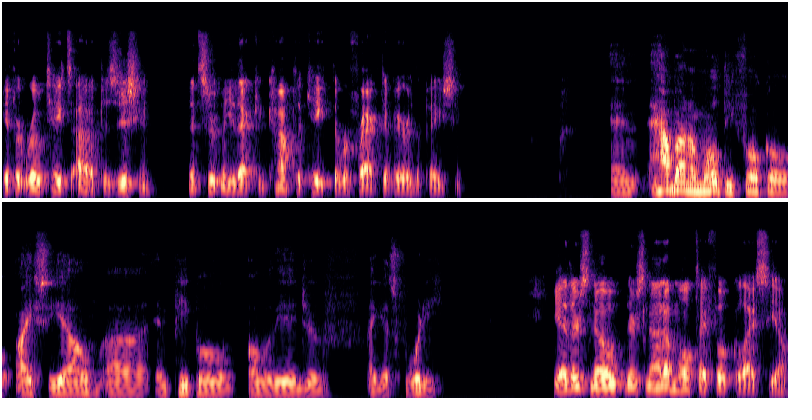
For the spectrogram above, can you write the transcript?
if it rotates out of position, then certainly that can complicate the refractive error of the patient. And how about a multifocal ICL uh, in people over the age of, I guess, 40? Yeah, there's no, there's not a multifocal ICL.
